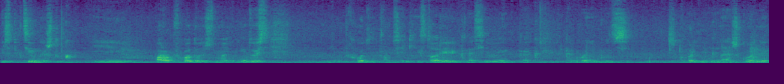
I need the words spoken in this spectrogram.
перспективная штука. И порог входа очень маленький. Ну, то есть ходят там всякие истории красивые, как какой-нибудь школьник, да, школьник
